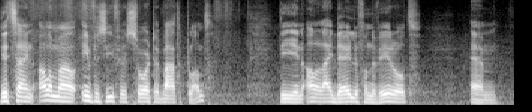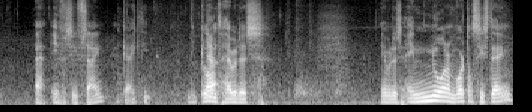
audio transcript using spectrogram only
Dit zijn allemaal invasieve soorten waterplant. Die in allerlei delen van de wereld ehm, eh, invasief zijn. Kijk, die, die planten hebben dus die hebben dus een enorm wortelsysteem.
